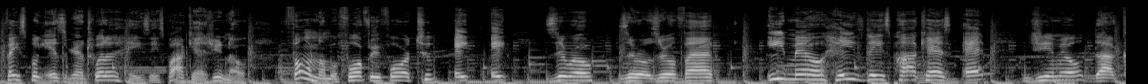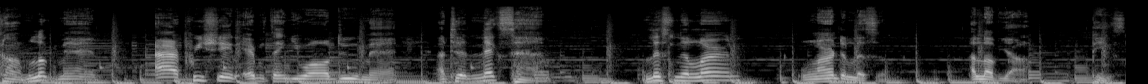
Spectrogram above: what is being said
Facebook, Instagram, Twitter, Haze Daze Podcast, you know. Phone number 434-288-0005. Email Haze Daze Podcast at gmail.com. Look, man, I appreciate everything you all do, man. Until next time, listen to learn, learn to listen. I love y'all. Peace.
